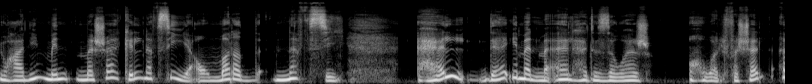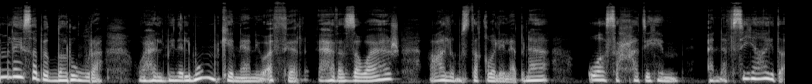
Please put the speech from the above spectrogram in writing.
يعاني من مشاكل نفسية أو مرض نفسي. هل دائما مآل هذا الزواج؟ هو الفشل أم ليس بالضرورة؟ وهل من الممكن أن يؤثر هذا الزواج على مستقبل الأبناء وصحتهم؟ النفسية أيضا.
